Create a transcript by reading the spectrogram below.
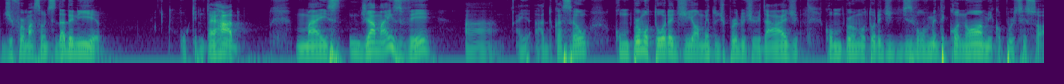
de formação de cidadania. O que não está errado. Mas jamais vê a, a, a educação como promotora de aumento de produtividade, como promotora de desenvolvimento econômico por si só.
